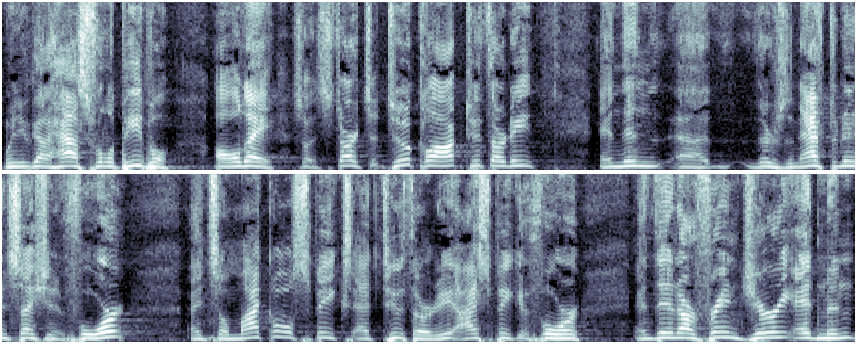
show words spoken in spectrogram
when you've got a house full of people all day. So it starts at two o'clock, two thirty, and then uh, there's an afternoon session at four. And so Michael speaks at two thirty. I speak at four, and then our friend Jerry Edmond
